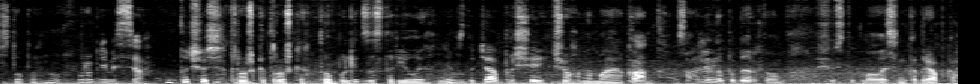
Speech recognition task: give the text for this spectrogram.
стопи, ну, хворобні місця. Тут щось трошки-трошки. То боліт застарілий. Ні, вздуття, прищей, чого немає. Кант. Взагалі не подерто, он. щось тут малесенька дряпка.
